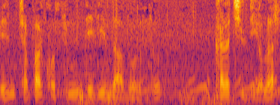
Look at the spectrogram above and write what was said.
Benim çapar kostümlü dediğim daha doğrusu. Karaçil diyorlar.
